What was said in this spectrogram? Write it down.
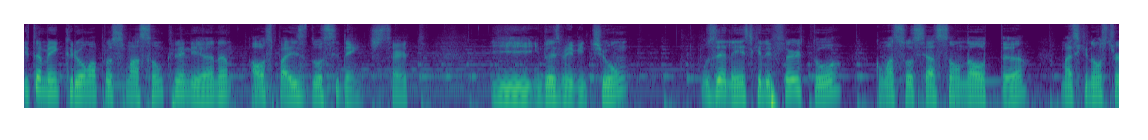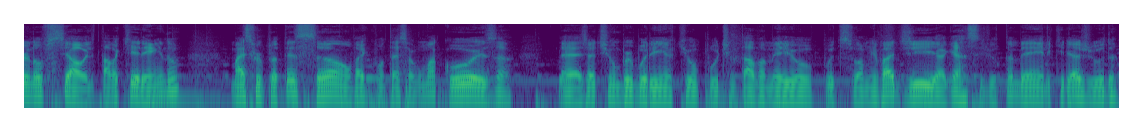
e também criou uma aproximação ucraniana aos países do Ocidente, certo? E em 2021, o Zelensky ele flertou com uma associação na OTAN, mas que não se tornou oficial. Ele estava querendo, mas por proteção, vai que acontece alguma coisa, é, já tinha um burburinho que o Putin estava meio, putz, vamos invadir, a guerra civil também, ele queria ajuda.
